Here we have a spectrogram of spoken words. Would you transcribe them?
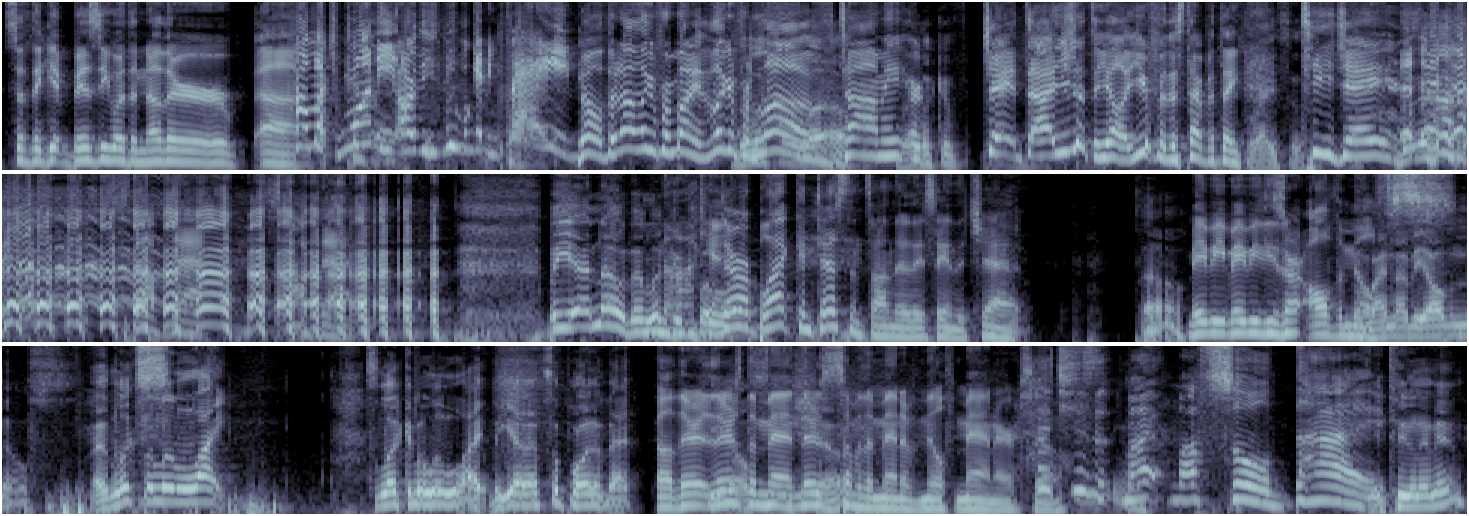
So if they get busy with another, uh, How much money are these people getting paid? no, they're not looking for money. They're looking for They're looking for love, love. Tommy. They're Or looking for- Jay, I usually have to yell at you for this type of thing. Racist. TJ, stop that! Stop that! But yeah, no, they're looking No, I for. There are black contestants on there. They say in the chat. Oh, Maybe, maybe these aren't all the milfs. might not be all the milfs. It looks a little light. It's looking a little light, but yeah, that's the point of that. Oh, there, there's the men. There's show. some of the men of MILF Manor. So Jesus, my my soul died. You died. tuning in?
